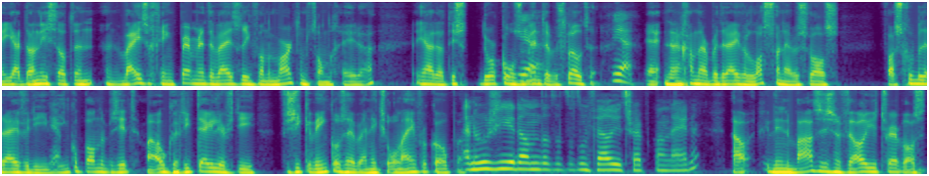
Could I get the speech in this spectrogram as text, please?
ja, dan is dat een, een wijziging, permanente wijziging van de marktomstandigheden. Ja, dat is door consumenten besloten. ja. En dan gaan daar bedrijven last van hebben, zoals vastgoedbedrijven die Ja. winkelpanden bezitten, maar ook retailers die fysieke winkels hebben en niks online verkopen. En hoe zie je dan dat het tot een value trap kan leiden? Nou, in de basis is een value trap als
